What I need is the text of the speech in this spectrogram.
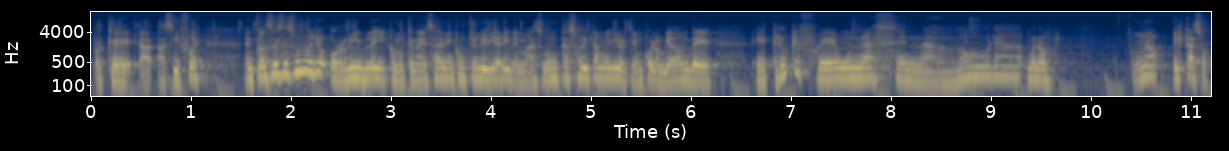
Porque así fue. Entonces es un hoyo horrible y como que nadie sabe bien con quién lidiar y demás. Un caso ahorita muy divertido en Colombia donde eh, creo que fue una senadora. Bueno, una, el caso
